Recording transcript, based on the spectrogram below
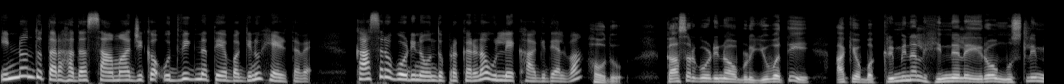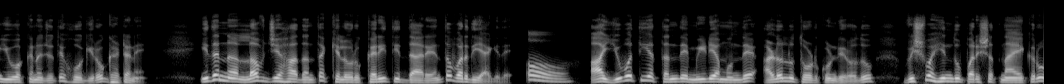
ಇನ್ನೊಂದು ತರಹದ ಸಾಮಾಜಿಕ ಉದ್ವಿಗ್ನತೆಯ ಬಗ್ಗೆನೂ ಹೇಳ್ತವೆ. ಕಾಸರಗೋಡಿನ ಒಂದು ಪ್ರಕರಣ ಉಲ್ಲೇಖ ಆಗಿದೆ ಅಲ್ವಾ? ಹೌದು. ಕಾಸರಗೋಡಿನ ಒಬ್ಳು ಯುವತಿ ಆಕೆ ಒಬ್ಬ ಕ್ರಿಮಿನಲ್ ಹಿನ್ನೆಲೆ ಇರೋ ಮುಸ್ಲಿಂ ಯುವಕನ ಜೊತೆ ಹೋಗಿರೋ ಘಟನೆ. ಇದನ್ನ ಲವ್ ಜಿಹಾದ್ ಅಂತ ಕೆಲವರು ಕರೀತಿದ್ದಾರೆ ಅಂತ ವರದಿಯಾಗಿದೆ. ಆ ಯುವತಿಯ ತಂದೆ ಮೀಡಿಯಾ ಮುಂದೆ ಅಳಲು ತೋಡ್ಕೊಂಡಿರೋದು ವಿಶ್ವ ಹಿಂದೂ ಪರಿಷತ್ ನಾಯಕರು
